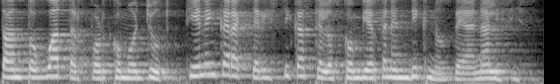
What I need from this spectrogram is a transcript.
Tanto Waterford como Judd tienen características que los convierten en dignos de análisis.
